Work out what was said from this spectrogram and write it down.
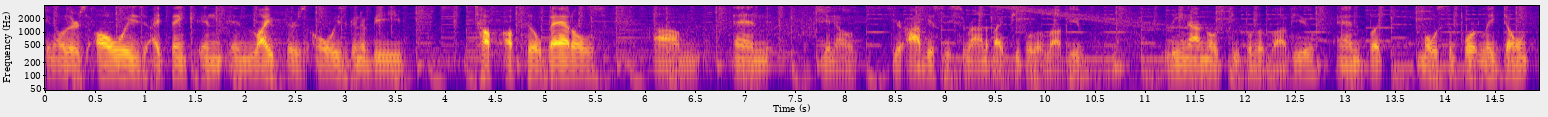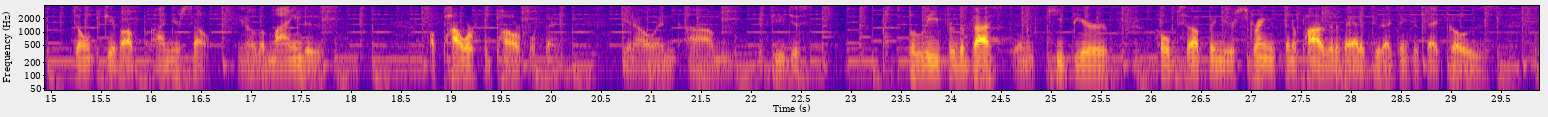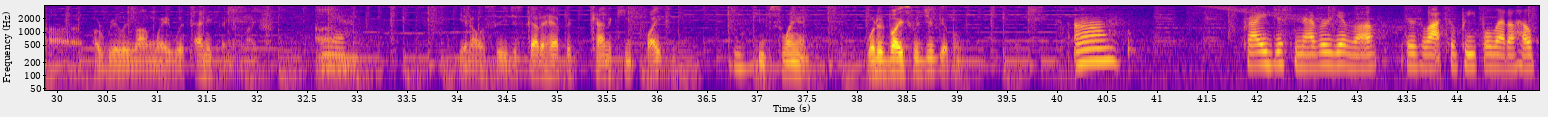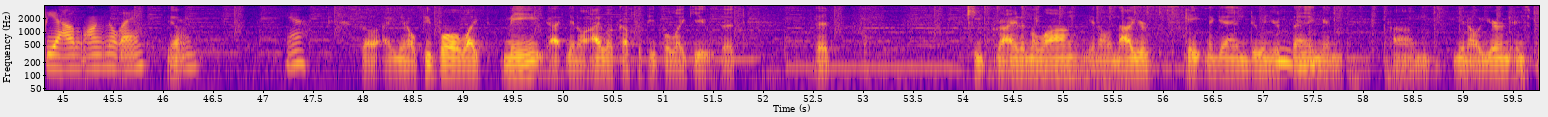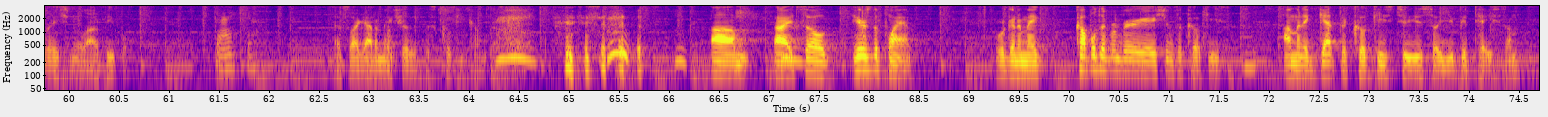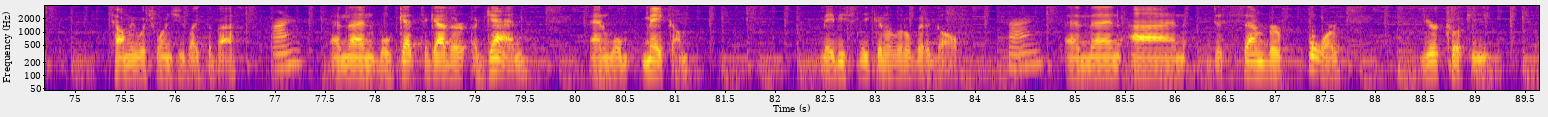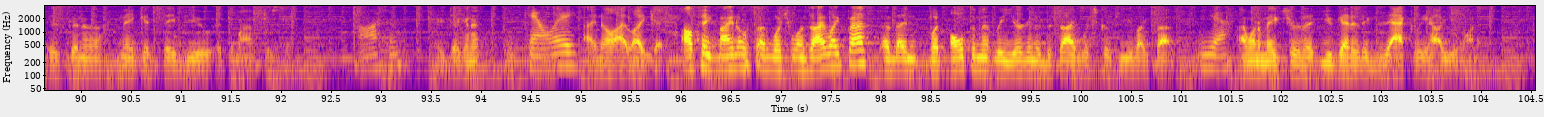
you know, there's always, I think, in in life, there's always going to be tough uphill battles, um, and you know, you're obviously surrounded by people that love you. Lean on those people that love you, and but most importantly, don't don't give up on yourself. You know, the mind is a powerful, powerful thing. You know, and um, if you just believe for the best and keep your hopes up and your strength and a positive attitude, I think that that goes uh, a really long way with anything in life. Um, Yeah. You know, so you just got to have to kind of keep fighting, Mhm. keep swinging. What advice would you give them? Um, probably just never give up. There's lots of people that'll help you out along the way. Yep. and- yeah. So you know, people like me, you know, I look up to people like you that that keep grinding along. You know, now you're skating again, doing your Mhm. thing, and um, you know, you're an inspiration to a lot of people. Thank you. That's why I got to make sure that this cookie comes out. um, all right, so here's the plan. We're going to make couple different variations of cookies. I'm going to get the cookies to you so you could taste them. Tell me which ones you like the best. All right. And then we'll get together again and we'll make them. Maybe sneak in a little bit of golf. All right. And then on December 4th, your cookie is going to make its debut at the Monsters game. Awesome. Are you digging it? Can't wait. I know, I like it. I'll take my notes on which ones I like best, and then, but ultimately, you're going to decide which cookie you like best. Yeah. I want to make sure that you get it exactly how you want it.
